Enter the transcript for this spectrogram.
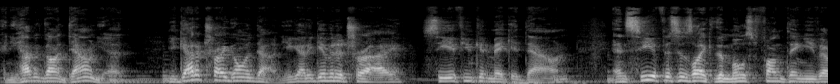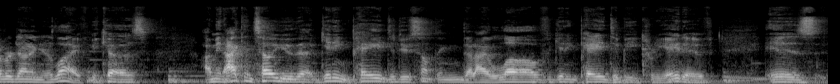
and you haven't gone down yet you got to try going down you got to give it a try see if you can make it down and see if this is like the most fun thing you've ever done in your life. Because, I mean, I can tell you that getting paid to do something that I love, getting paid to be creative, is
